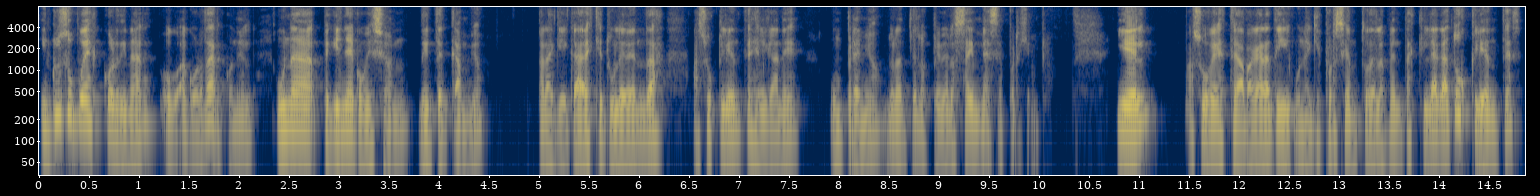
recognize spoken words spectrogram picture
Incluso puedes coordinar o acordar con él una pequeña comisión de intercambio para que cada vez que tú le vendas a sus clientes, él gane un premio durante los primeros seis meses, por ejemplo. Y él, a su vez, te va a pagar a ti un X% de las ventas que le haga a tus clientes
